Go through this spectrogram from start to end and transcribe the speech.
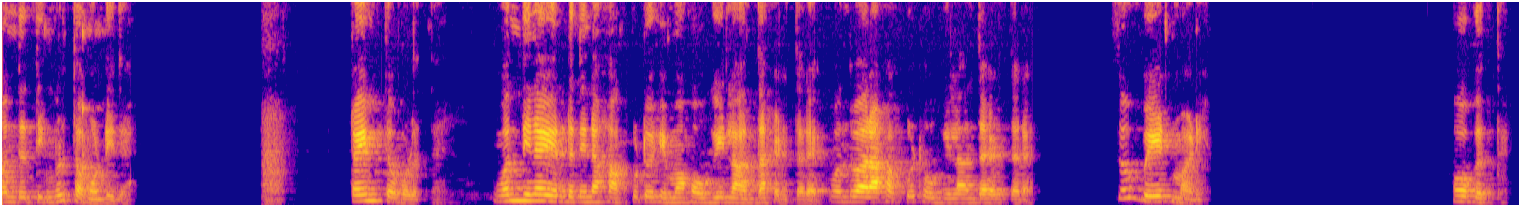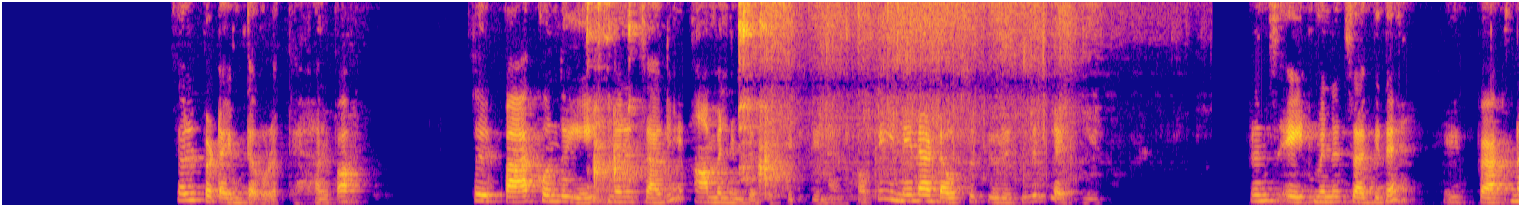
ಒಂದು ತಿಂಗಳು ತಗೊಂಡಿದೆ. ಟೈಮ್ ತೊಗೊಳುತ್ತೆ. ಒಂದಿನ ಎರಡು ದಿನ ಹಾಕ್ಬಿಟ್ಟು ಹಿಮ ಹೋಗಿಲ್ಲ ಅಂತ ಹೇಳ್ತಾರೆ. ಒಂದು ವಾರ ಹಾಕ್ಬಿಟ್ಟು ಹೋಗಿಲ್ಲ ಅಂತ ಹೇಳ್ತಾರೆ. ಸೊ ವೇಟ್ ಮಾಡಿ. ಹೋಗುತ್ತೆ. ಸ್ವಲ್ಪ ಟೈಮ್ ತಗೊಳುತ್ತೆ, ಅಲ್ವಾ? ಸೊ ಈ ಪ್ಯಾಕ್ ಒಂದು ಏಯ್ಟ್ ಮಿನಿಟ್ಸ್ ಆಗಲಿ ಆಮೇಲೆ ನಿಮ್ಮ ಜೊತೆ ಸಿಗ್ತೀನಿ ನಾನು ಓಕೆ ಇನ್ನೇನೋ ಡೌಟ್ಸ್ ಕ್ಯೂರಿಯಸ್ ಇದ್ರೆ ಲೆಟ್ ಫ್ರೆಂಡ್ಸ್ ಏಯ್ಟ್ ಮಿನಿಟ್ಸ್ ಆಗಿದೆ. ಈ ಪ್ಯಾಕ್ನ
